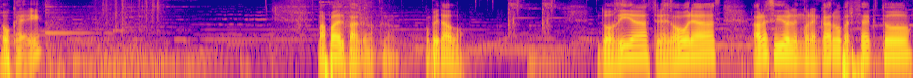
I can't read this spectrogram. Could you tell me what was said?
Ok. Mapa del pack completado. Dos días, tres horas. Ha recibido el encargo, perfecto.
